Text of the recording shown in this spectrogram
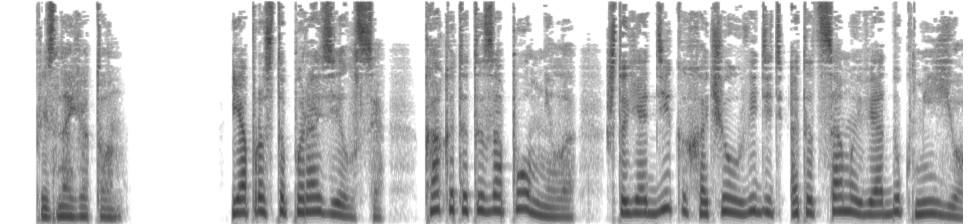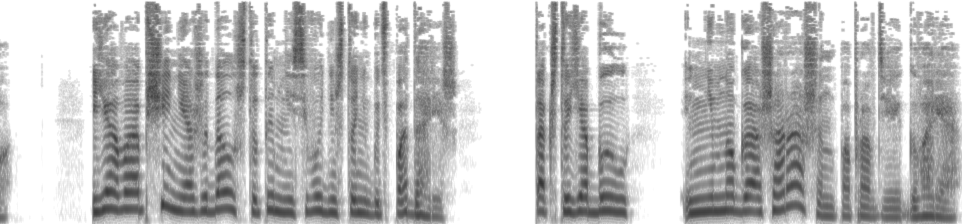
— признает он. «Я просто поразился. Как это ты запомнила, что я дико хочу увидеть этот самый виадук Мио? Я вообще не ожидал, что ты мне сегодня что-нибудь подаришь. Так что я был немного ошарашен, по правде говоря».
